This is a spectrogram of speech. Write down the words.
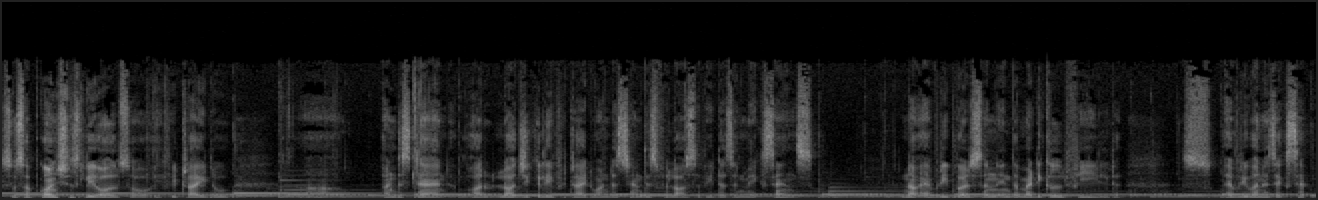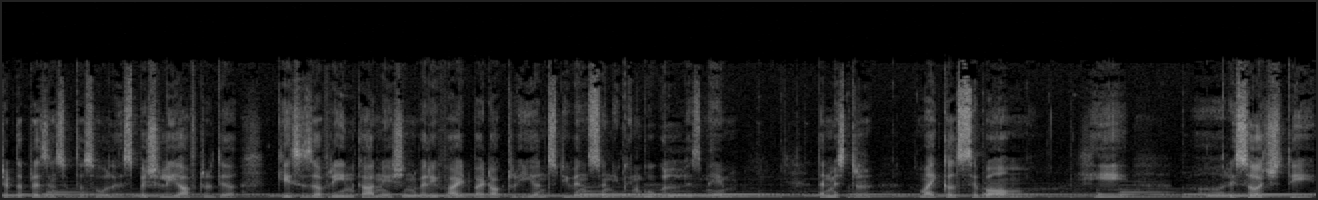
So, subconsciously, also, if we try to uh, understand or logically, if we try to understand this philosophy, doesn't make sense. Now, every person in the medical field, everyone has accepted the presence of the soul, especially after the cases of reincarnation verified by Dr. Ian Stevenson. You can Google his name. Then, Mr. Michael Sabom. He uh, researched the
